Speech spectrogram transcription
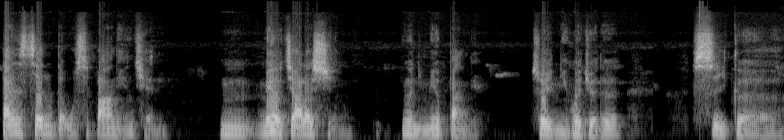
单身的五十八年前。嗯，没有加了型，因为你没有伴侣，所以你会觉得是一个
